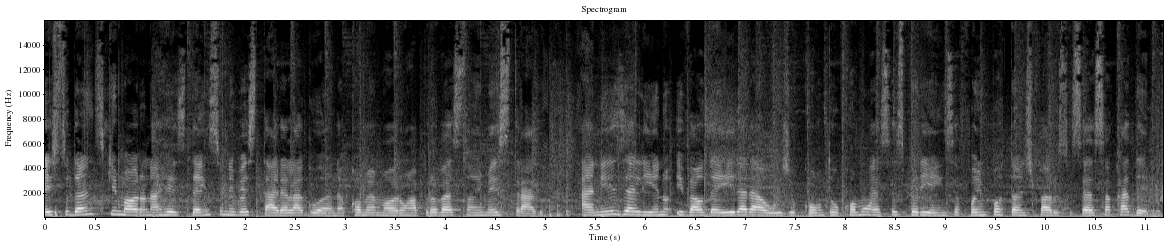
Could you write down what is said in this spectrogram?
Estudantes que moram na residência universitária lagoana comemoram aprovação em mestrado. Anise Alino e Valdeir Araújo contam como essa experiência foi importante para o sucesso acadêmico.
